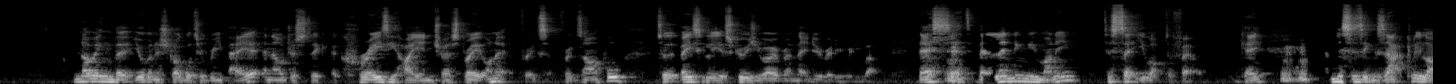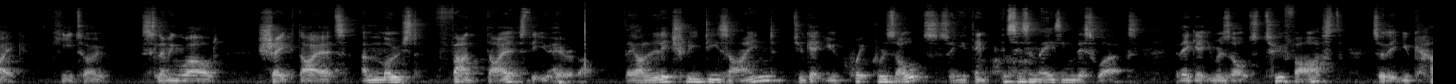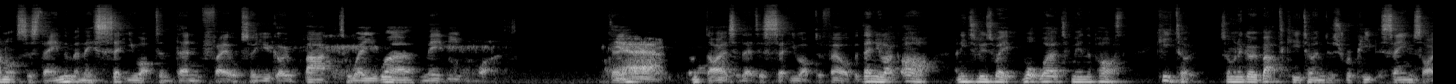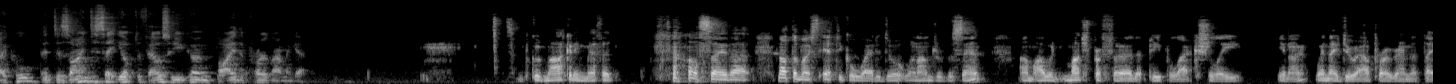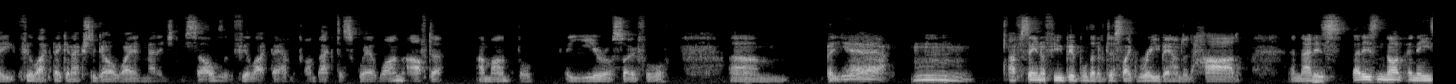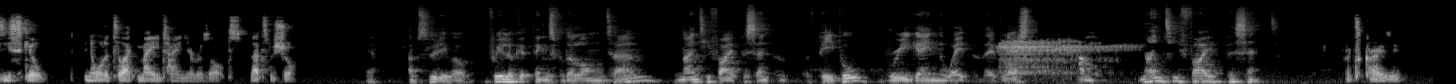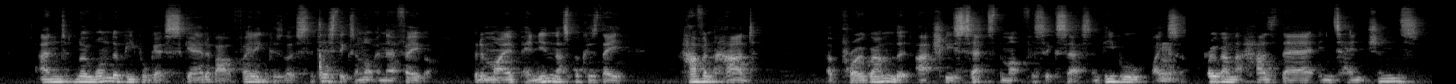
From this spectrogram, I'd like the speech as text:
knowing that you're going to struggle to repay it, and they'll just stick a crazy high interest rate on it, for ex- for example, so that basically it screws you over and they do really, really well. They're set. Mm. They're lending you money to set you up to fail. Okay. Mm-hmm. And this is exactly like keto, slimming world, shake diets, and most fad diets that you hear about. They are literally designed to get you quick results. So you think this is amazing, this works, but they get you results too fast so that you cannot sustain them and they set you up to then fail. So you go back to where you were, maybe even worse. Okay. Yeah. Diets are there to set you up to fail. But then you're like, oh, I need to lose weight. What worked for me in the past? Keto. So I'm going to go back to keto and just repeat the same cycle. They're designed to set you up to fail so you go and buy the program again. It's a good marketing method. I'll say that. Not the most ethical way to do it 100%. Um, I would much prefer that people actually, you know, when they do our program, that they feel like they can actually go away and manage themselves and feel like they haven't gone back to square one after a month or a year or so forth. Um, but yeah, mm, I've seen a few people that have just like rebounded hard, and that is that is not an easy skill in order to like maintain your results. That's for sure. Yeah, absolutely. Well, if we look at things for the long term, ninety-five percent of people regain the weight that they've lost. Ninety-five percent. That's crazy. And no wonder people get scared about failing because the statistics are not in their favor. But in my opinion, that's because they haven't had a program that actually sets them up for success and people like mm. a program that has their intentions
